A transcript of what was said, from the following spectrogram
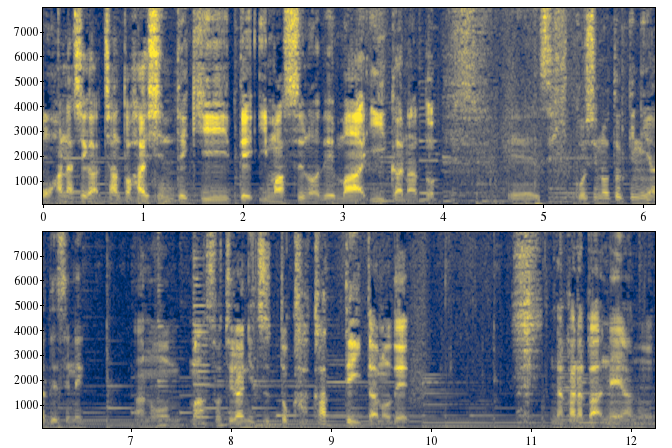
お話がちゃんと配信できていますので、まあいいかなと。えー引っ越しの時にはですね、あの、まあそちらにずっとかかっていたので、なかなかね、あの、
